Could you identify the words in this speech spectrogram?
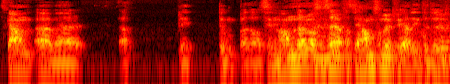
Skam över att bli dumpad av sin man eller vad man ska säga. Fast det är han som har gjort fel, inte du.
